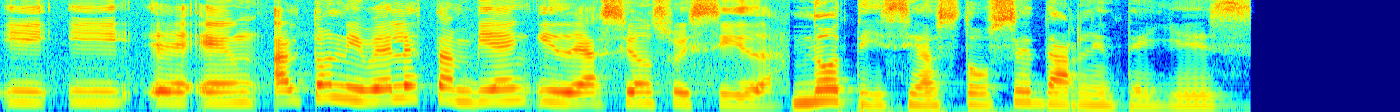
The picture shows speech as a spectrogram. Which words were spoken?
y, eh, en altos niveles también ideación suicida. Noticias 12, Darlene Telles.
